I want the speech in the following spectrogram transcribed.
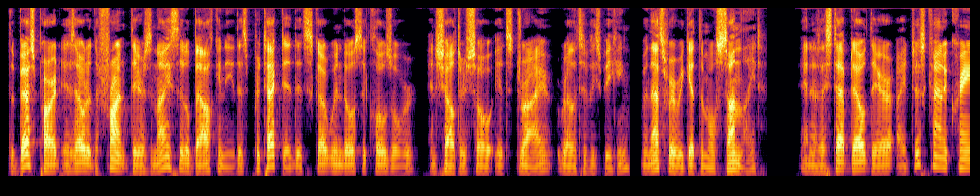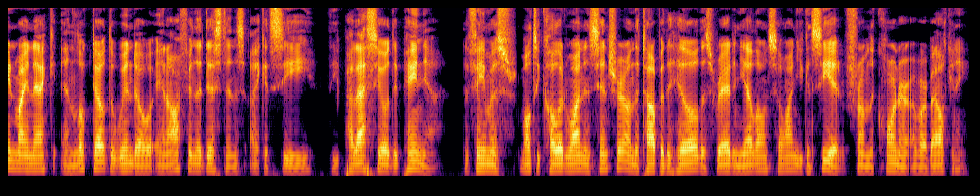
The best part is out at the front, there's a nice little balcony that's protected. It's got windows that close over and shelter, so it's dry, relatively speaking. And that's where we get the most sunlight. And as I stepped out there, I just kind of craned my neck and looked out the window, and off in the distance, I could see the Palacio de Peña, the famous multicolored one in Sintra on the top of the hill that's red and yellow and so on. You can see it from the corner of our balcony.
